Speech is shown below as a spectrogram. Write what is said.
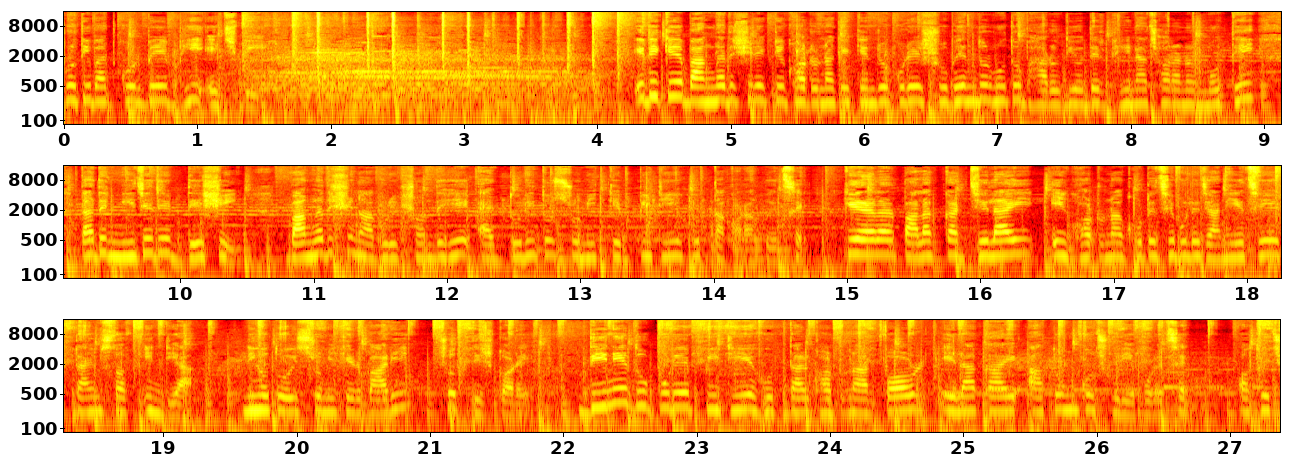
প্রতিবাদ করবে ভিএইচপি। এদিকে বাংলাদেশের একটি ঘটনাকে কেন্দ্র করে শুভেন্দুর মতো ভারতীয়দের ঘৃণা ছড়ানোর মধ্যেই তাদের নিজেদের দেশেই বাংলাদেশি নাগরিক সন্দেহে এক দলিত শ্রমিককে পিটিয়ে হত্যা করা হয়েছে। কেরালার পালাক্কাট জেলায় এই ঘটনা ঘটেছে বলে জানিয়েছে টাইমস অফ ইন্ডিয়া। নিহত ওই শ্রমিকের বাড়ি ছত্তিশগড়ে। দিনে দুপুরে পিটিয়ে হত্যার ঘটনার পর এলাকায় আতঙ্ক ছড়িয়ে পড়েছে। অথচ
